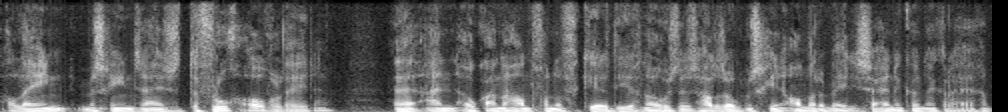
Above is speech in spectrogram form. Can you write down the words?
Alleen, misschien zijn ze te vroeg overleden. Uh, en ook aan de hand van een verkeerde diagnose. Dus hadden ze ook misschien andere medicijnen kunnen krijgen.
